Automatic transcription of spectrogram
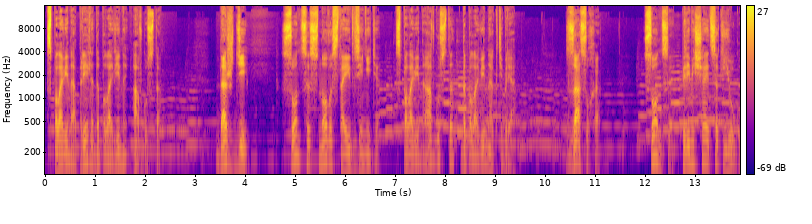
с половины апреля до половины августа. Дожди. Солнце снова стоит в зените с половины августа до половины октября. Засуха. Солнце перемещается к югу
